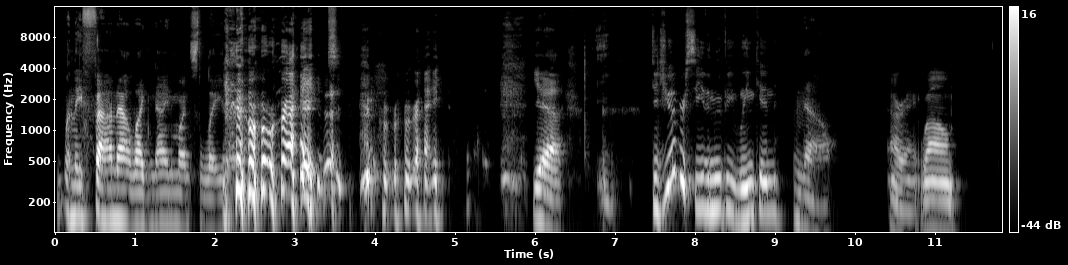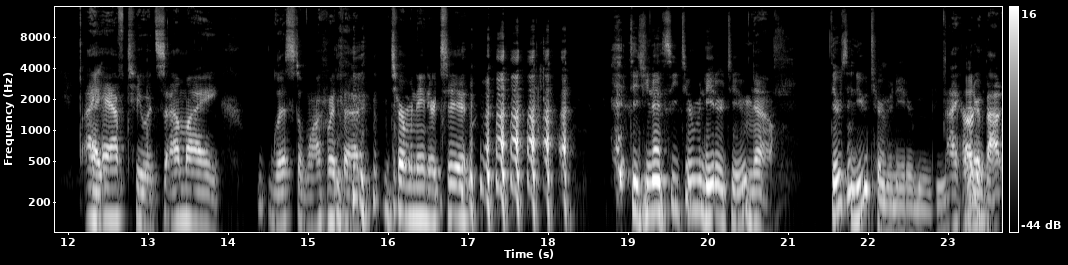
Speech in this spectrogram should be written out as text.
When they found out like nine months later. right. right. Yeah. Did you ever see the movie Lincoln? no. All right. Well, I, I- have to. It's on my list along with uh, Terminator 2. Did you not see Terminator 2? No. There's a new Terminator movie. I heard don't- about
